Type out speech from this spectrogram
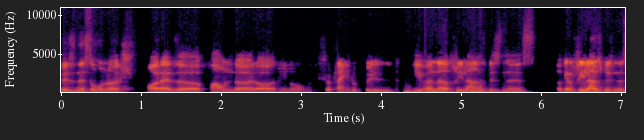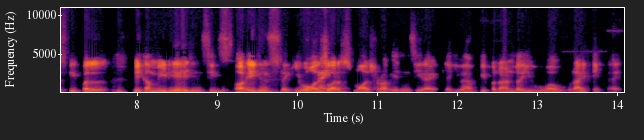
business owner, or as a founder or you know if you're trying to build even a freelance business okay freelance business people become media agencies or agents like you also right. are a small sort of agency right like you have people under you who are writing right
